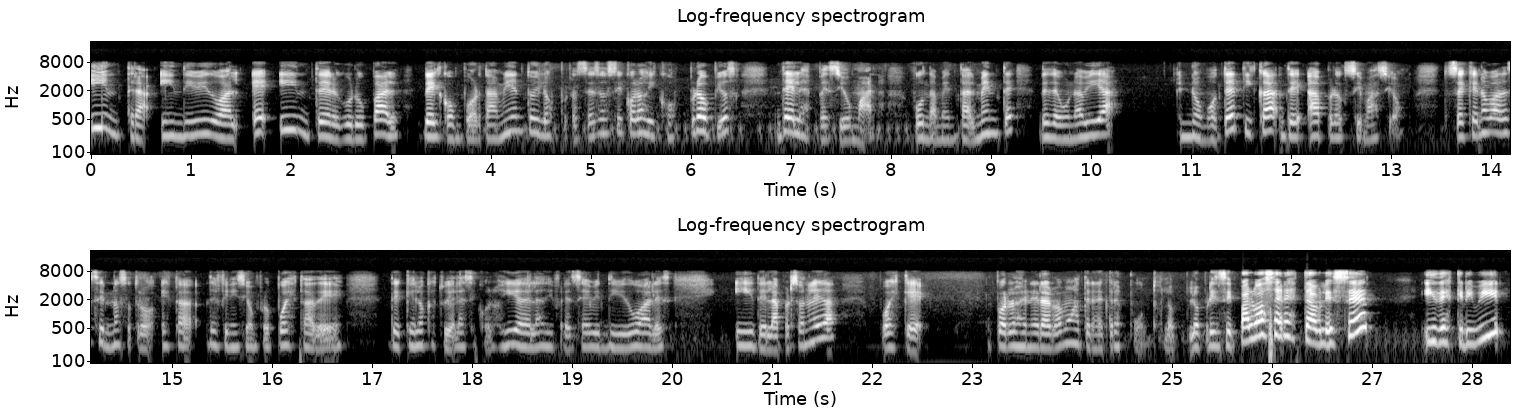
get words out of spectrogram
intraindividual e intergrupal del comportamiento y los procesos psicológicos propios de la especie humana, fundamentalmente desde una vía nomotética de aproximación. Entonces, ¿qué nos va a decir nosotros esta definición propuesta de, qué es lo que estudia la psicología, de las diferencias individuales y de la personalidad, pues que por lo general vamos a tener tres puntos. Lo, principal va a ser establecer y describir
